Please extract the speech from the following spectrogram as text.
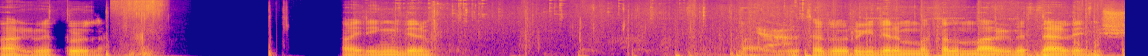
Margaret burada. Haydi gidelim. Margaret'a doğru gidelim bakalım Margaret neredeymiş.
